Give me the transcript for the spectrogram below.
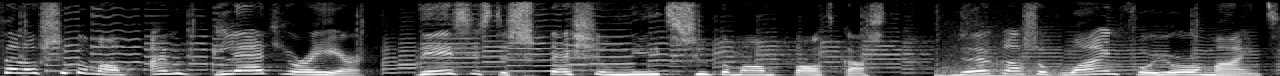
fellow Supermom. I'm glad you're here. This is the Special Needs Supermom podcast, the glass of wine for your mind.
